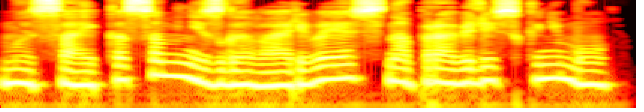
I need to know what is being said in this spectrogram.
Мы с Айкосом, не сговариваясь, направились к нему —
